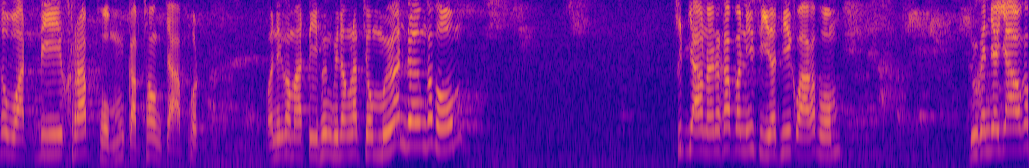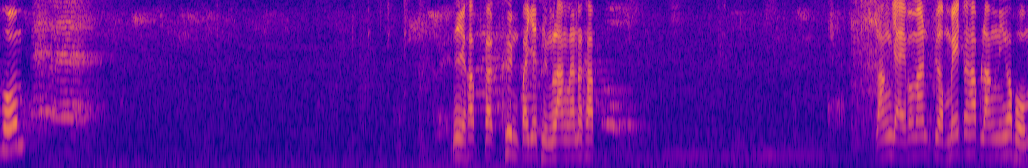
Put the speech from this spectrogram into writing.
สวัสดีครับผมกับช่องจ่าพดวันนี้ก็มาตีพึ่งพี่น้องรับชมเหมือนเดิมครับผม คลิปยาวหน่อยนะครับ วันนี้ 4 นาทีกว่าครับผม ดูกันยาวๆครับผม นี่ครับขึ้นไปจะถึงรังแล้วนะครับรังใหญ่ประมาณเกือบเม็ดนะครับรังนี้ครับผม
